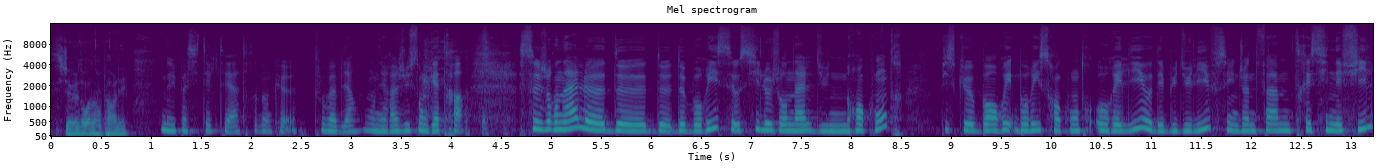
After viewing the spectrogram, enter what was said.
si j'avais le droit d'en parler. Vous n'avez pas cité le théâtre, donc euh, tout va bien. On ira juste, on guettera. Ce journal de, de Boris, c'est aussi le journal d'une rencontre puisque Boris rencontre Aurélie au début du livre. C'est une jeune femme très cinéphile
